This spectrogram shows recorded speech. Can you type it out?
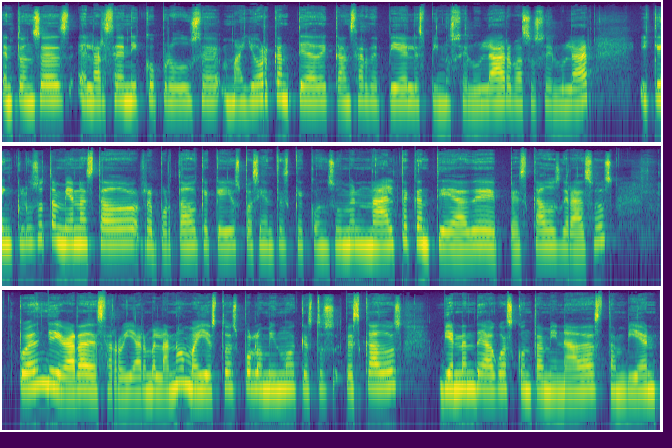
Entonces el arsénico produce mayor cantidad de cáncer de piel, espinocelular, vasocelular y que incluso también ha estado reportado que aquellos pacientes que consumen una alta cantidad de pescados grasos pueden llegar a desarrollar melanoma y esto es por lo mismo que estos pescados vienen de aguas contaminadas también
